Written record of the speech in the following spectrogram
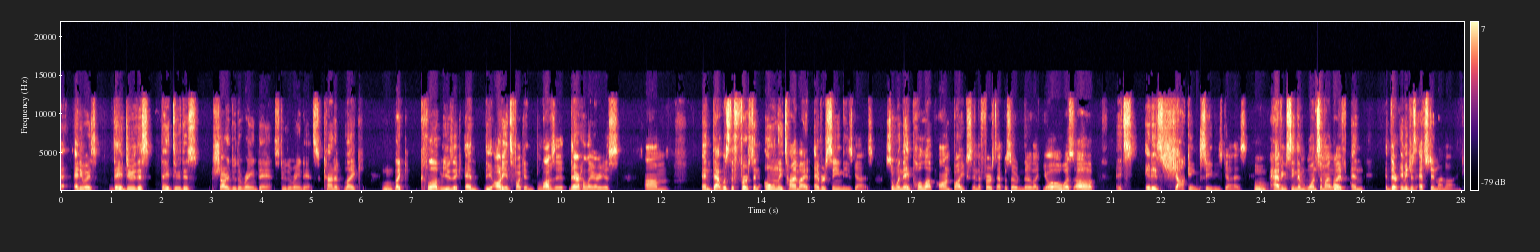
A- anyways, they do this. They do this. Started do the rain dance. Do the rain dance. Kind of like, Hmm. like club music, and the audience fucking loves it. They're hilarious. Um, and that was the first and only time I had ever seen these guys. So when they pull up on bikes in the first episode, and they're like, "Yo, what's up?" It's it is shocking to see these guys Hmm. having seen them once in my life, and their image is etched in my mind.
